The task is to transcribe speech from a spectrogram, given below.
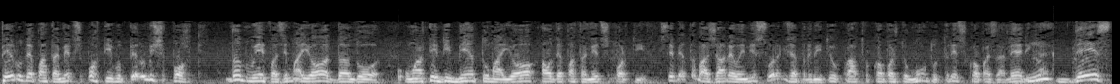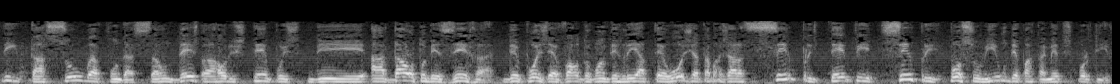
pelo departamento esportivo, pelo esporte dando ênfase maior, dando um atendimento maior ao departamento esportivo. Você vê, a Tabajara é uma emissora que já transmitiu quatro Copas do Mundo, três Copas da América, hum. desde a sua fundação, desde os tempos de Adalto Bezerra, depois Evaldo Vanderlei, até hoje, a Tabajara sempre teve, sempre possuiu um departamento esportivo.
